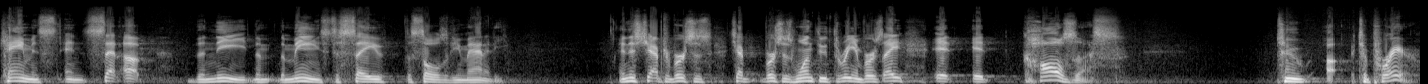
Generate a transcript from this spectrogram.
came and, and set up the need, the, the means to save the souls of humanity. In this chapter, verses, chapter, verses 1 through 3 and verse 8, it, it calls us to, uh, to prayer.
